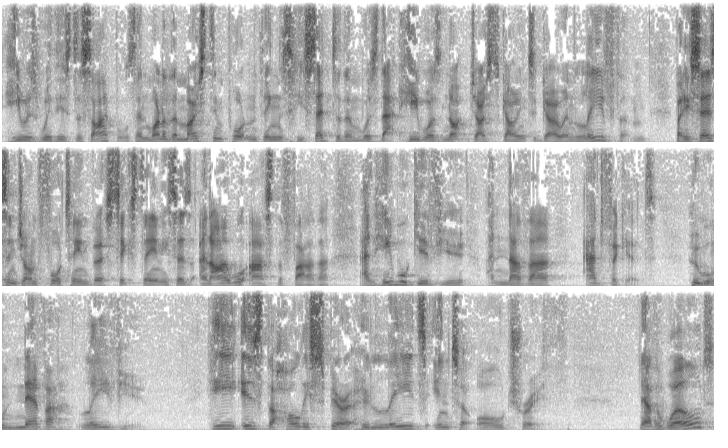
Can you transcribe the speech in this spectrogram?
he was with his disciples. And one of the most important things he said to them was that he was not just going to go and leave them, but he says in John 14 verse 16, he says, and I will ask the Father, and he will give you another advocate who will never leave you. He is the Holy Spirit who leads into all truth. Now the world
